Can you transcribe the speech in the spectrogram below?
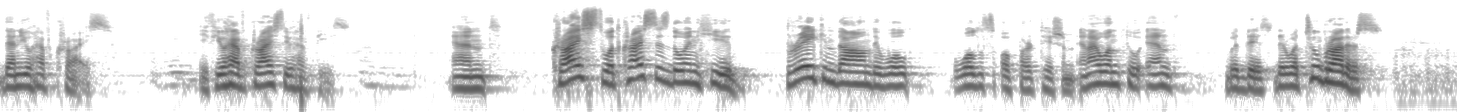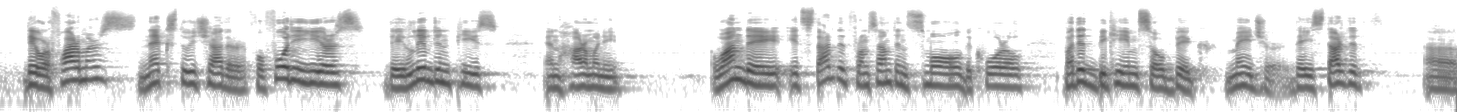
then you have Christ. If you have Christ, you have peace. And Christ, what Christ is doing here, breaking down the wall, walls of partition. And I want to end with this. There were two brothers. They were farmers next to each other. For 40 years, they lived in peace and harmony. One day, it started from something small, the quarrel, but it became so big, major. They started uh,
